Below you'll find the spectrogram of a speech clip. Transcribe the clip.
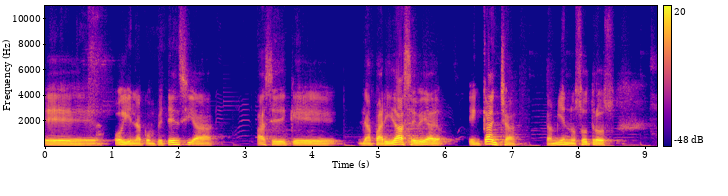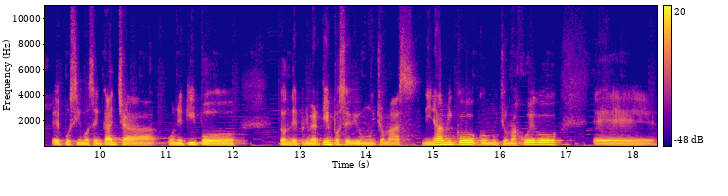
Eh, hoy en la competencia hace de que la paridad se vea en cancha. También nosotros eh, pusimos en cancha un equipo donde el primer tiempo se vio mucho más dinámico, con mucho más juego. Eh,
